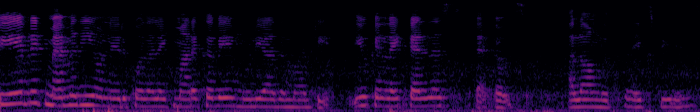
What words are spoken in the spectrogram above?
favorite memory ஒன்னு இருக்கும்ல like மறக்கவே முடியாத மாதிரி you can like tell us that also along with the experience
